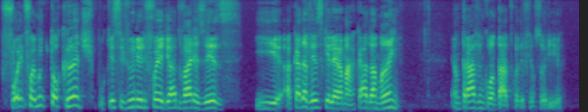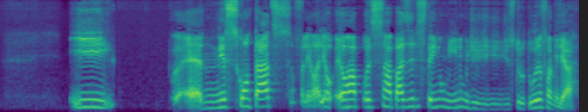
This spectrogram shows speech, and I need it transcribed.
foi, foi muito tocante, porque esse júri ele foi adiado várias vezes e a cada vez que ele era marcado, a mãe entrava em contato com a defensoria. E é, nesses contatos, eu falei, olha, eu, eu, esses rapazes eles têm um mínimo de, de, de estrutura familiar.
